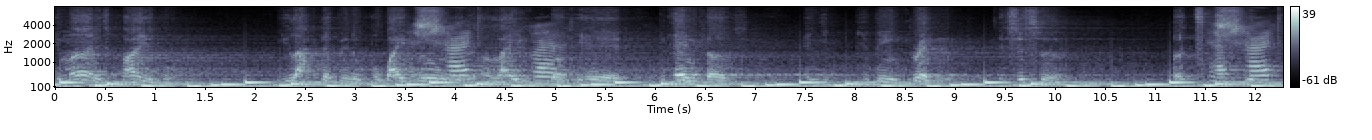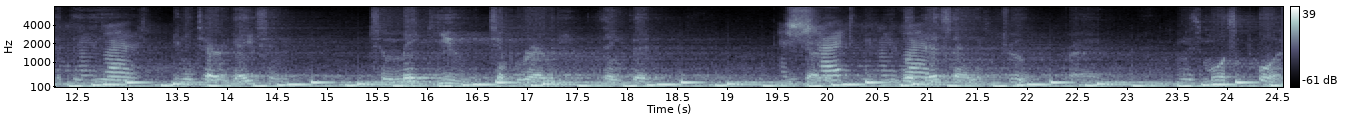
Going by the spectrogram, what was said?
Your mind is pliable. You locked up in a, a white room with a light above your head, and handcuffs, and you, you're being threatened. It's just a, a tactic that they use in interrogation to make you temporarily think that what they're saying is true, right? And it's more support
